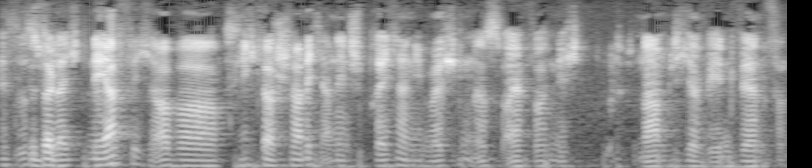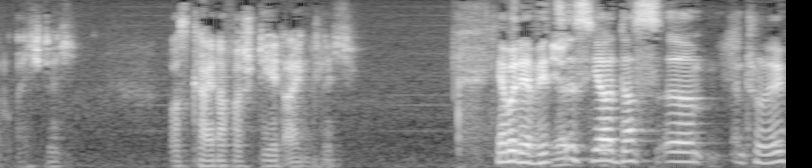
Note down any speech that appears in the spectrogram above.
Es ist vielleicht nervig, aber es liegt wahrscheinlich an den Sprechern, die möchten es einfach nicht namentlich erwähnt werden, von richtig. Was keiner versteht eigentlich. Ja, aber der Witz Jetzt- ist ja, dass, äh, Entschuldigung,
